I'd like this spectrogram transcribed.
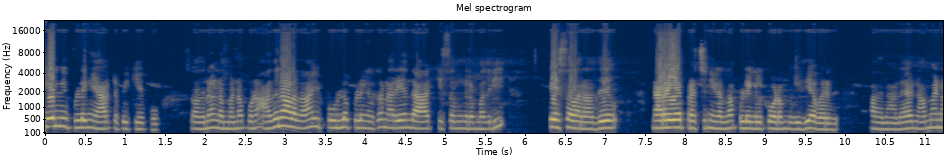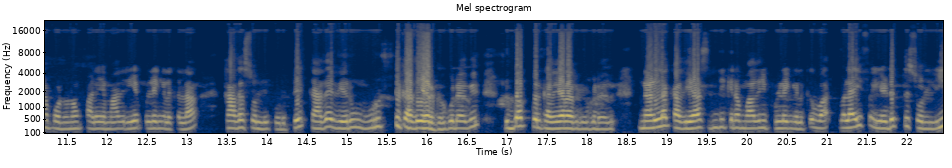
கேள்வி பிள்ளைங்க யார்கிட்ட போய் கேட்கும். ஸோ அதனால் நம்ம என்ன பண்ணோம் அதனால தான் இப்போ உள்ள பிள்ளைங்களுக்கு நிறைய இந்த ஆர்டிசம்ங்கிற மாதிரி பேச வராது. நிறைய பிரச்சனைகள்லாம் பிள்ளைங்களுக்கு உடம்பு ரீதியாக வருது. அதனால நம்ம என்ன பண்ணணும்? பழைய மாதிரியே பிள்ளைங்களுக்கெல்லாம் கதை சொல்லி கொடுத்து கதை வெறும் உருட்டு கதையாக இருக்கக்கூடாது டுபக்கர் கதையாக இருக்கக்கூடாது. நல்ல கதையாக சிந்திக்கிற மாதிரி பிள்ளைங்களுக்கு லைஃப்பை எடுத்து சொல்லி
